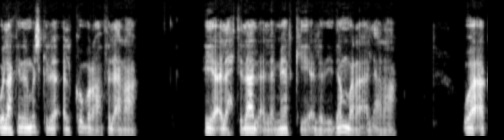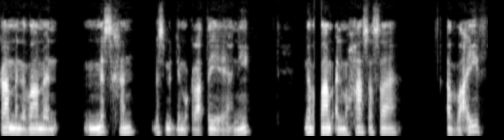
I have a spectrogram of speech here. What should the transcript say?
ولكن المشكلة الكبرى في العراق هي الاحتلال الأمريكي الذي دمر العراق وأقام نظاما مسخا باسم الديمقراطية يعني نظام المحاصصة الضعيف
